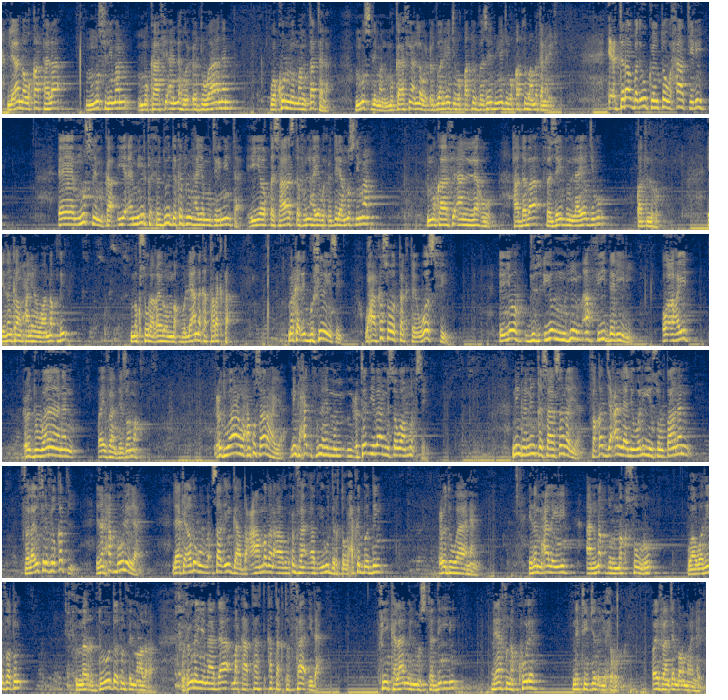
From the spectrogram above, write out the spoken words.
liannahu qatala musliman mukaafi'an lahu cudwaanan wa kullu man qatala musliman mukaafi'an lahu cudwaan yajibu qatluhu fazaydun yajibu qatluhu baa idhi ictiraad baad u keento waxaa tidhi muslimka iyo amiirka xuduudda ka fulinhaya mujrimiinta iyo qisaasta fulinhaya wuxuu dilaya musliman mukaafi'an lahu. Haddaba fa zaydun laa yajibu qatluhu. Idan kan waxaan lena waa naqdi maksuura hayru maqbuul liannaka taragta markaad ibushinaysay waxaad ka soo tagtay wasfi iyo jus-iyo ah fii daliili oo ahayd cudwaanan way fahamteen soo ma cudwaanan waxaan ku saarahayaa ninka xad fulinahay muctadiba mise waa muxsin ninka nin qisaasanaya faqad jacalna liwaliyi sulطaanan falaa yusri fi اlqatl idan xaq buu leeyahay laakiin adugu saad ii gaado caamadana aad aad igu dirto waxaad ka booday cudwaanan idan maxaa la yidhi annaqd اlmaksuuru waa wadiifaة marduudaة fi اlmunadara wuxuuna yimaadaa markaad ka tagto faa'ida fii kalaami اlmustadili dheefna ku leh natiijada iyo xukunka ay fahanteen baan u maraynaya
